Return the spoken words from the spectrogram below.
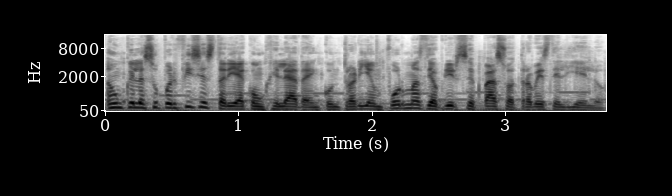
Aunque la superficie estaría congelada, encontrarían formas de abrirse paso a través del hielo.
